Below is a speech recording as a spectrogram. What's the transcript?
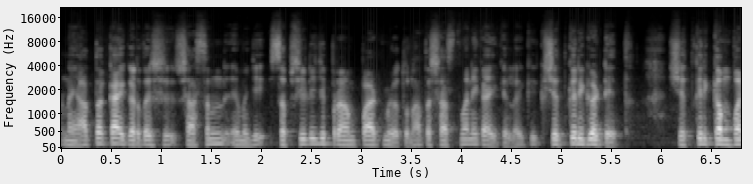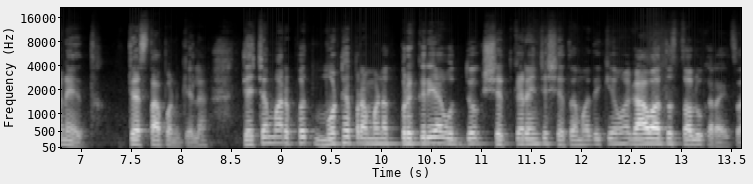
नाही आता काय करतं श शासन म्हणजे सबसिडी जी प्र पार्ट मिळतो ना आता शासनाने काय केलं की शेतकरी गट आहेत शेतकरी कंपन्या आहेत त्या स्थापन केल्या त्याच्यामार्फत मोठ्या प्रमाणात प्रक्रिया उद्योग शेतकऱ्यांच्या शेतामध्ये किंवा गावातच चालू करायचा.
